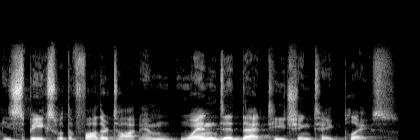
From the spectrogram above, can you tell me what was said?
he speaks what the Father taught him. When did that teaching take place?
